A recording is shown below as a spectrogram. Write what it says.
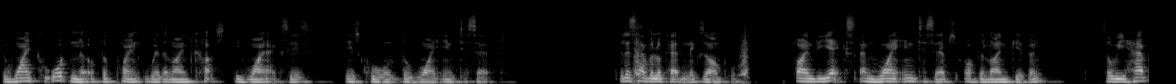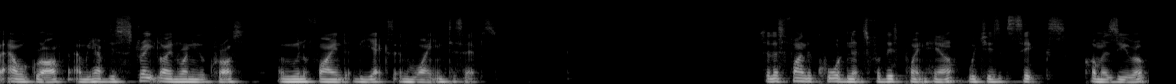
the y-coordinate of the point where the line cuts the y-axis is called the y-intercept. So let's have a look at an example. Find the x and y intercepts of the line given so we have our graph and we have this straight line running across and we want to find the x and y intercepts. So let's find the coordinates for this point here, which is 6, comma 0.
